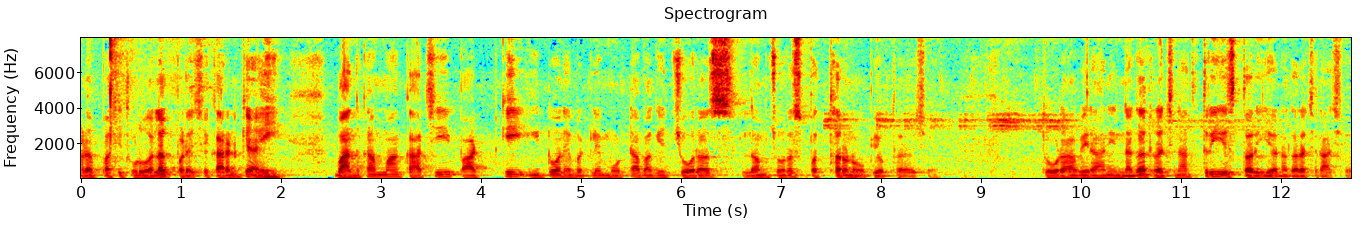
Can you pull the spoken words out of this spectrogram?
હડપ્પાથી થોડું અલગ પડે છે, કારણ કે અહીં બાંધકામમાં કાચી, પાટકી ઈંટોને બદલે મોટાભાગે ચોરસ, લંબચોરસ પથ્થરનો ઉપયોગ થયો છે. ધોળાવીરાની નગર રચના ત્રિસ્તરીય નગર રચના છે.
